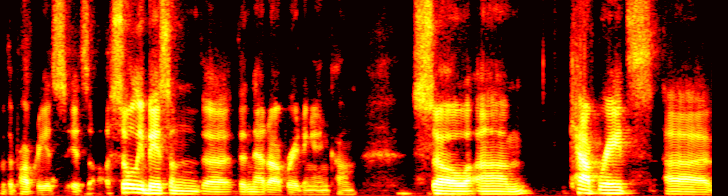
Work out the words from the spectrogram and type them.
the property. It's it's solely based on the the net operating income. So um, cap rates uh,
